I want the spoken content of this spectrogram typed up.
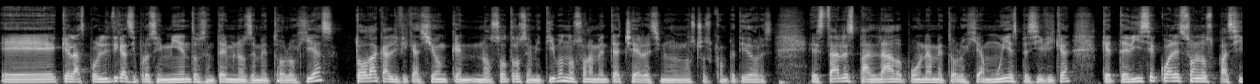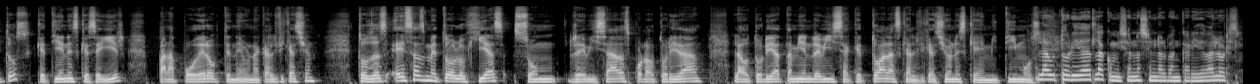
Eh, que las políticas y procedimientos en términos de metodologías toda calificación que nosotros emitimos, no solamente HR, sino nuestros competidores, está respaldado por una metodología muy específica que te dice cuáles son los pasitos que tienes que seguir para poder obtener una calificación. Entonces, esas metodologías son revisadas por la autoridad. La autoridad también revisa que todas las calificaciones que emitimos. La autoridad es la Comisión Nacional Bancaria de Valores.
